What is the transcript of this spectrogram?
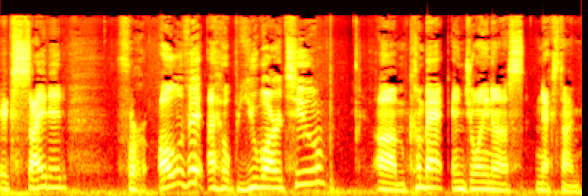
Excited for all of it. I hope you are too. Um, come back and join us next time.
